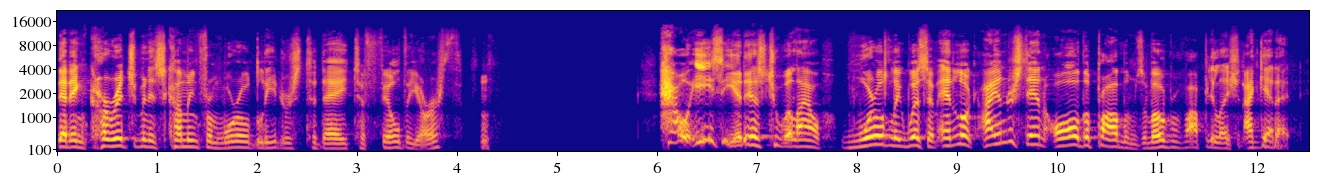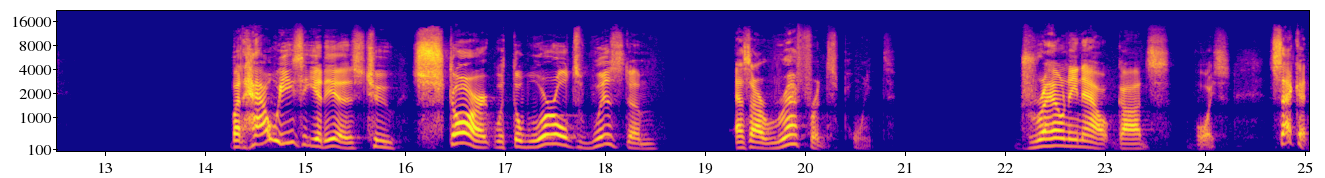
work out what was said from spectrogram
that encouragement is coming from world leaders today to fill the earth? How easy it is to allow worldly wisdom. And look, I understand all the problems of overpopulation, I get it. But how easy it is to start with the world's wisdom as our reference point drowning out God's voice. Second,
